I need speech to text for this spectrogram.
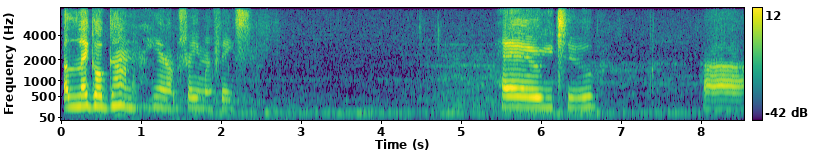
a Lego gun. Here, I'll show you my face. Hey, YouTube. Uh,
